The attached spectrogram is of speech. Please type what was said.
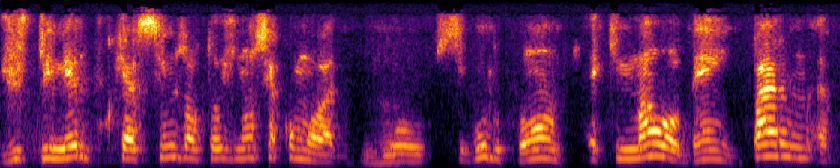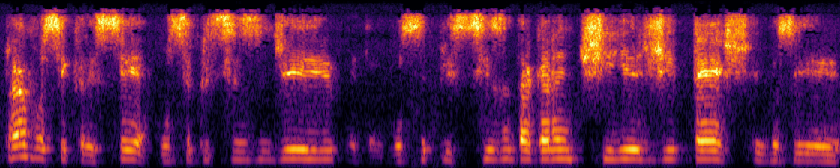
just, primeiro porque assim os autores não se acomodam. Uhum. O segundo ponto é que, mal ou bem, para, para você crescer, você precisa de você precisa da garantia de teste, você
